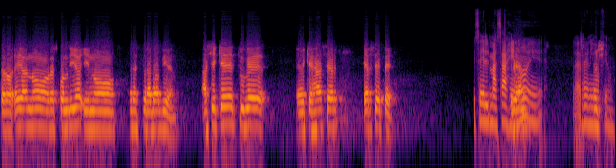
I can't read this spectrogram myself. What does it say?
pero ella no respondía y no respiraba bien. Así que tuve eh, que hacer RCP. Es el masaje, ¿no? Eh, la reanimación.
